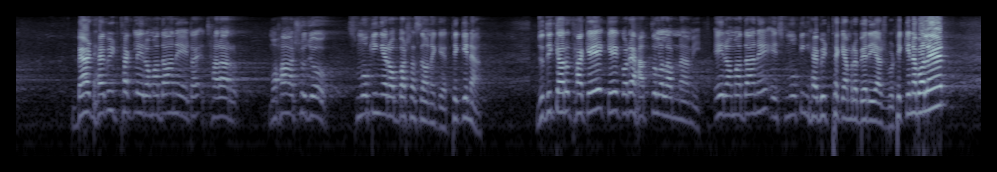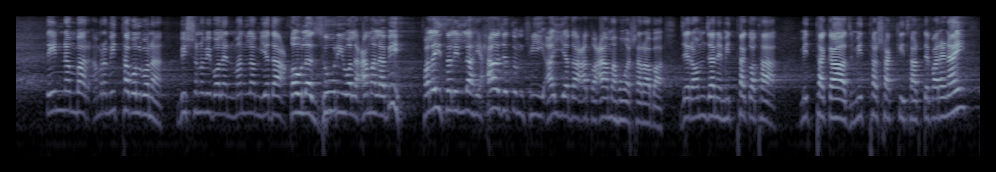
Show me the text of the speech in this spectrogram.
ব্যাড হ্যাবিট থাকলে রমাদানে এটা ছাড়ার মহা সুযোগ। স্মোকিং এর অভ্যাস আছে অনেকের, ঠিক কি না যদি কারও থাকে, কে করে হাত তোলালাম না আমি? এই রমাদানে এই স্মোকিং হ্যাবিট থেকে আমরা বেরিয়ে আসব, ঠিক কিনা বলেন? তিন নাম্বার, আমরা মিথ্যা বলব না। বিশ্বনবী বলেন মানলাম ইয়াদা কওলা জুরি ওয়াল আমালা বিহ, ফালাইসা লিল্লাহি হাজাতুন ফি আইয়াদা আতআমাহু ওয়া শারাবা। যে রমজানে মিথ্যা কথা, মিথ্যা কাজ, মিথ্যা সাক্ষী ছাড়তে পারে নাই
